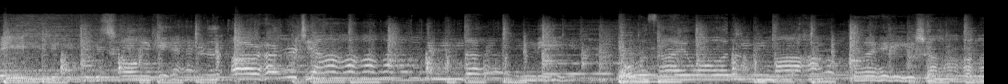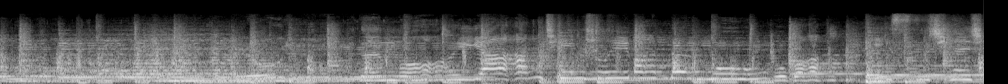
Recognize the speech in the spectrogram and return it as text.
你从天而降的你落在我的马背上如玉的模样清水般的目光一丝浅笑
